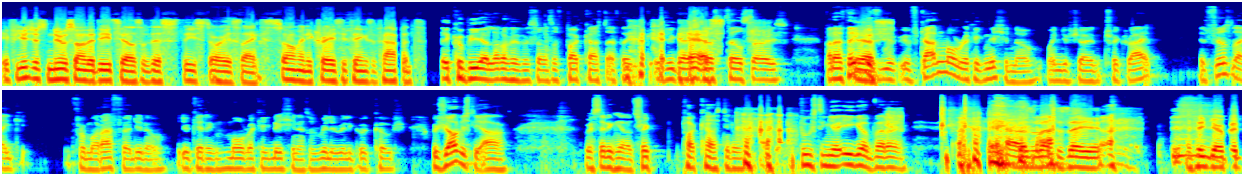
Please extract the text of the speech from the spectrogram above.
if you just knew some of the details of this, these stories, like so many crazy things have happened. it could be a lot of episodes of podcast. I think if you guys Yes. just tell stories. But I think Yes. if you, you've gotten more recognition now when you've joined Trick Right, it feels like, from what I've heard, you know, you're getting more recognition as a really really good coach, which you obviously are. We're sitting here on a Trick podcast, you know, boosting your ego, but. Uh, I was about to say, I think you're a bit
